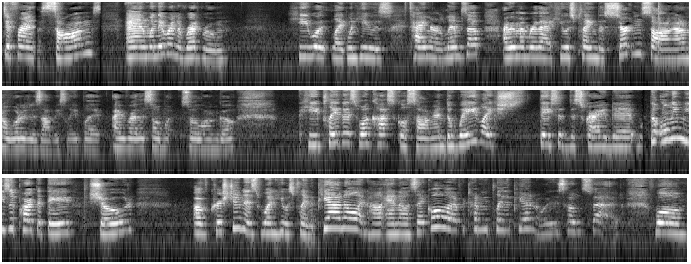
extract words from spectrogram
different songs. And when they were in the Red Room, he would like when he was tying her limbs up i remember that he was playing this certain song i don't know what it is obviously but i read this so much so long ago. He played this one classical song and the way like they said described it the only music part that they showed of christian is when he was playing the piano and how anna was like oh every time you play the piano it sounds sad. Well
